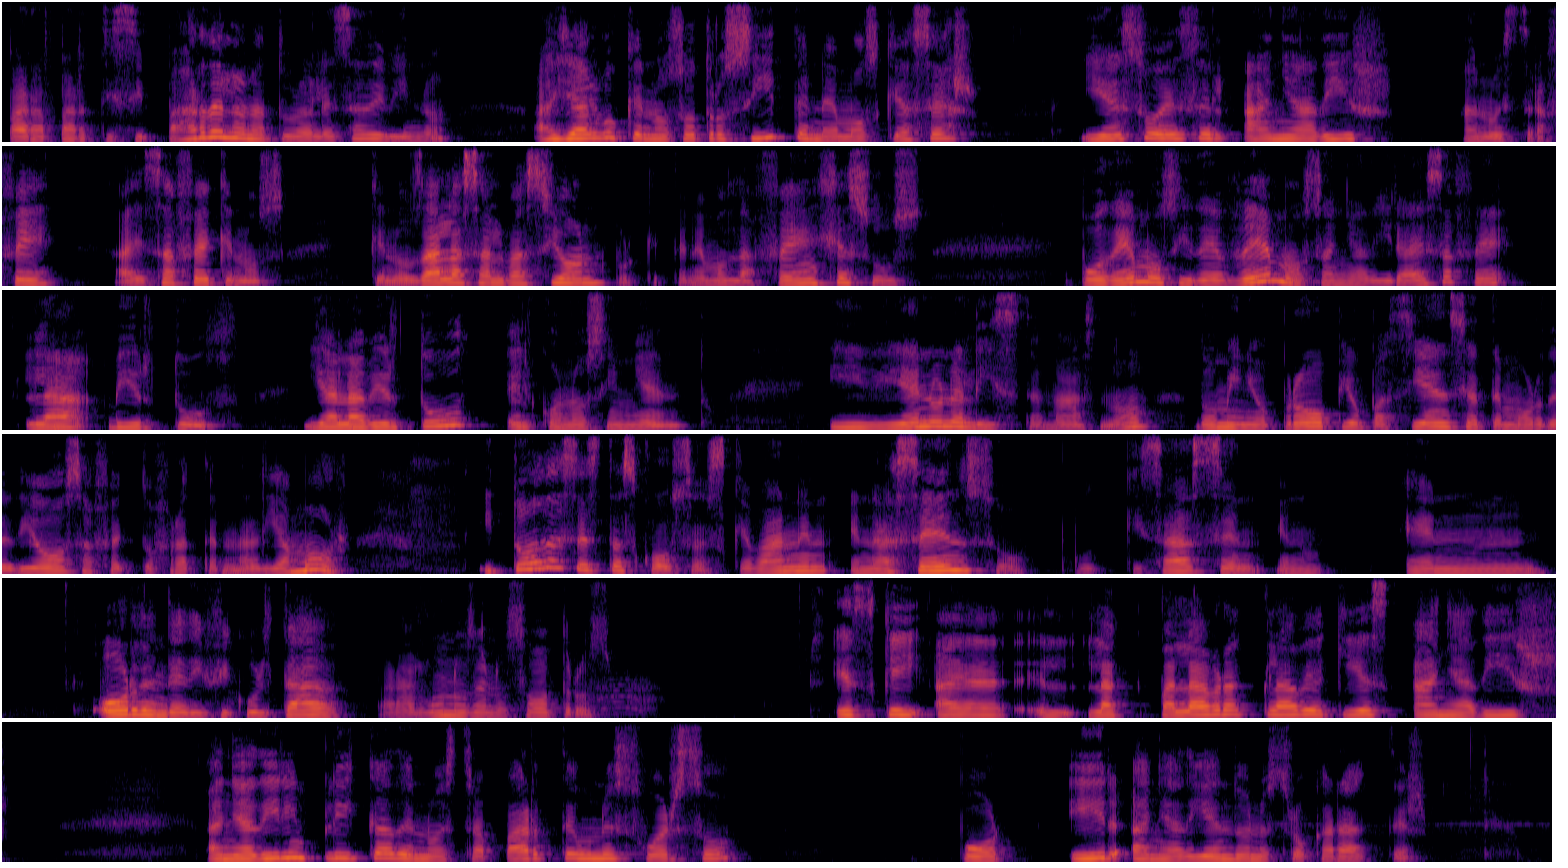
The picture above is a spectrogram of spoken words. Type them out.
para participar de la naturaleza divina, hay algo que nosotros sí tenemos que hacer. Y eso es el añadir a nuestra fe, a esa fe que nos, que nos da la salvación, porque tenemos la fe en Jesús, podemos y debemos añadir a esa fe la virtud y a la virtud el conocimiento. Y viene una lista más, ¿no? Dominio propio, paciencia, temor de Dios, afecto fraternal y amor. Y todas estas cosas que van en, ascenso, quizás en, en, orden de dificultad para algunos de nosotros, es que eh, la palabra clave aquí es añadir. Añadir implica de nuestra parte un esfuerzo por ir añadiendo en nuestro carácter,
